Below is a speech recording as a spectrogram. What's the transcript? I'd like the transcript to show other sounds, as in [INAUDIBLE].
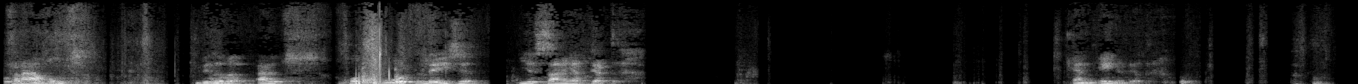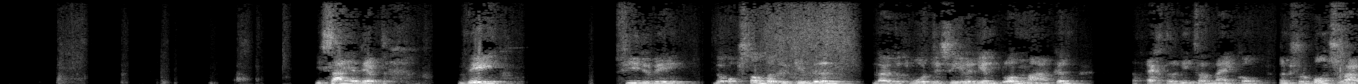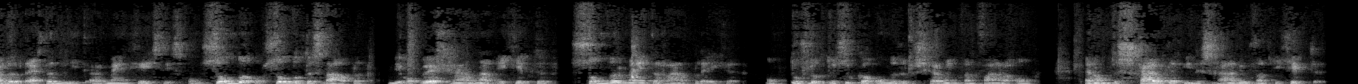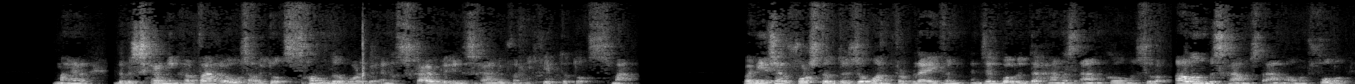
Vanavond willen we uit Gods woord lezen Jesaja 30 en 31. Jesaja 30. Wee, vierde wee, de opstandige kinderen, luidt het woord des Heren, die een plan maken echter niet van mij komt. Een verbond sluiten dat echter niet uit mijn geest is. Om zonde op zonde te stapelen, die op weg gaan naar Egypte zonder mij te raadplegen. Om toevlucht te zoeken onder de bescherming van Farao en om te schuilen in de schaduw van Egypte. Maar de bescherming van Farao zal u tot schande worden en het schuilen in de schaduw van Egypte tot smaad. Wanneer zijn vorsten te Zoan verblijven en zijn boden te Hannes aankomen, zullen allen beschaamd staan om een volk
